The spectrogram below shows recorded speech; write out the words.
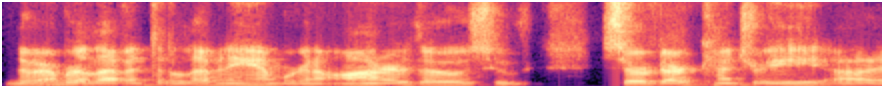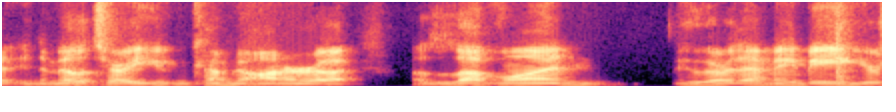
November 11th at 11 a.m. We're going to honor those who've served our country uh, in the military. You can come to honor a, a loved one, whoever that may be. Your,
